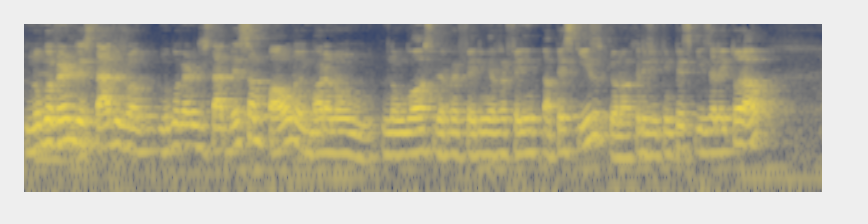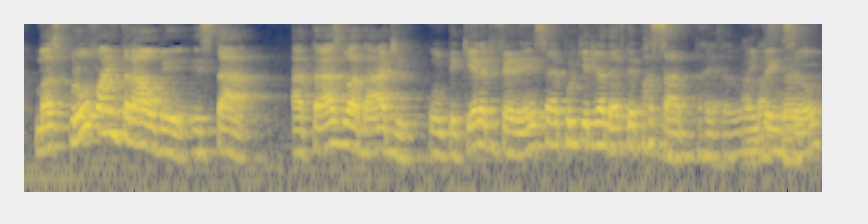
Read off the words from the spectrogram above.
No governo do estado, no governo do estado de São Paulo, embora eu não, não goste de referir, me referir a pesquisas, porque eu não acredito em pesquisa eleitoral, mas pro Weintraub estar atrás do Haddad com pequena diferença é porque ele já deve ter passado, tá? Então há a intenção,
